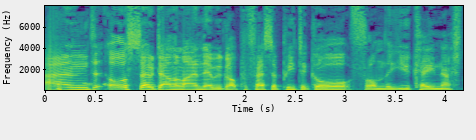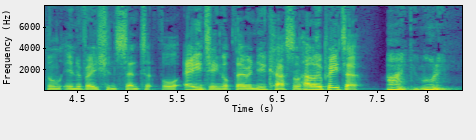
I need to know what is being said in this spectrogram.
And also down the line there, we've got Professor Peter Gore from the UK National Innovation Centre for Ageing up there in Newcastle. Hello, Peter. Hi, good morning.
